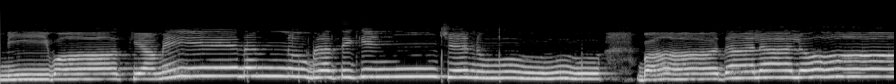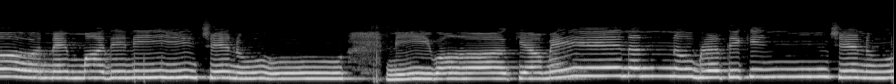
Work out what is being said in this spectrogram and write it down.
నీ వాక్యమే నన్ను బ్రతికించెను. బాధలలో నెమ్మదినిచెను నీ వాక్యమే బ్రతికించెను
